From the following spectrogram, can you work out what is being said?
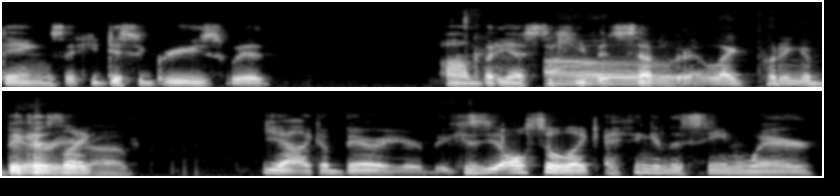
things that he disagrees with um but he has to keep it Oh, separate like putting a barrier Because, like, up yeah like a barrier because he also like i think in the scene where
